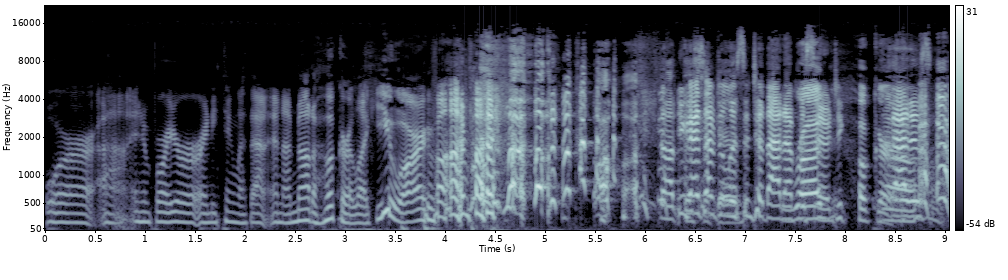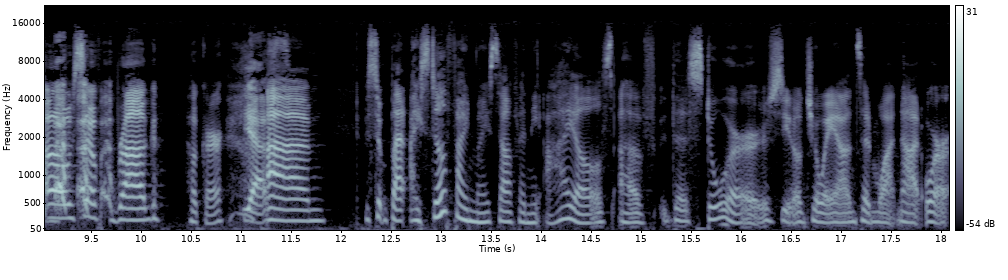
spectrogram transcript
or uh, an embroiderer or anything like that, and I'm not a hooker like you are, Yvonne. But Not you guys have to listen to that episode. Rug to- hooker. That is oh so rug hooker. Yes. Um. So, but I still find myself in the aisles of the stores, you know, Joann's and whatnot, or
